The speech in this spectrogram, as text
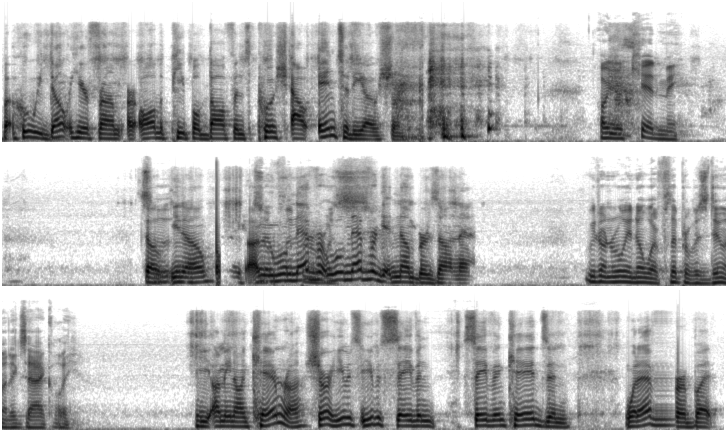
But who we don't hear from are all the people dolphins push out into the ocean. Oh, you're kidding me. So, So- you know, I so mean, we'll Flipper never we'll never get numbers on that. We don't really know what Flipper was doing exactly. He, I mean, on camera, sure, he was he was saving saving kids and whatever. But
